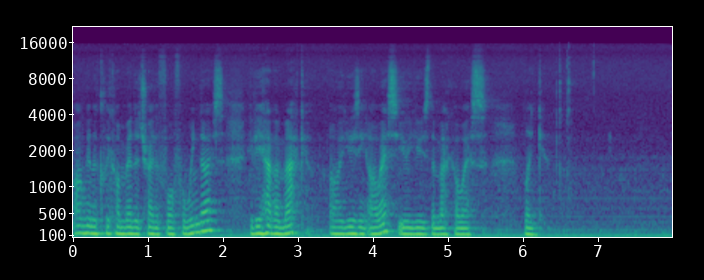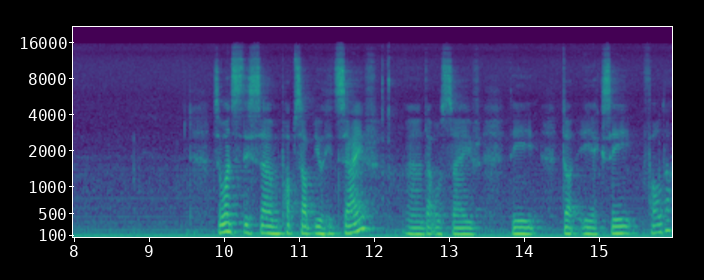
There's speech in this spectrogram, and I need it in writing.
I'm going to click on MetaTrader 4 for Windows. If you have a Mac or using OS, you use the Mac OS link. So once this um, pops up, you'll hit save uh, that will save the .exe folder.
